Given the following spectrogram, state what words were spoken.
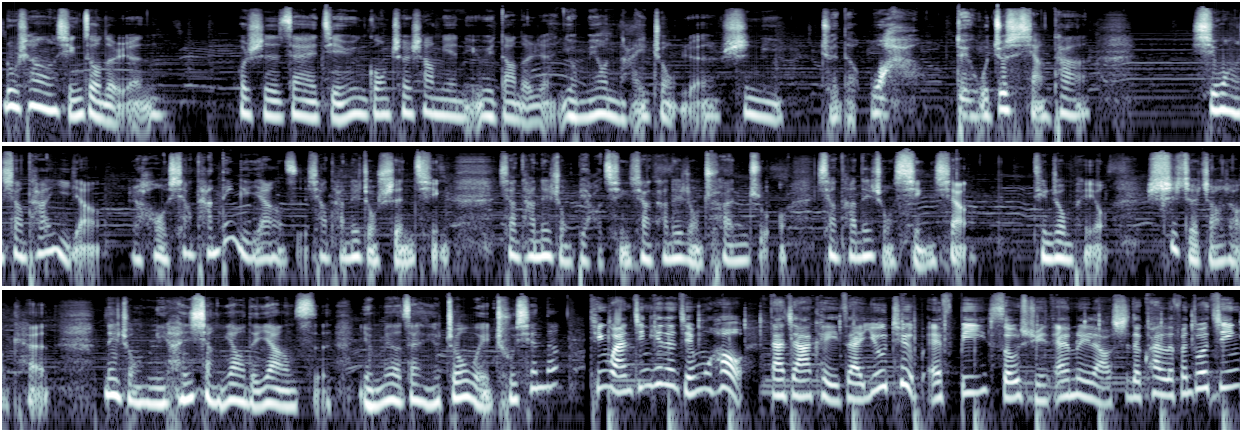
路上行走的人，或是在捷运公车上面你遇到的人，有没有哪一种人是你觉得哇，对，我就是想他。希望像他一样，然后像他那个样子，像他那种神情，像他那种表情，像他那种穿着，像他那种形象。听众朋友，试着找找看，那种你很想要的样子，有没有在你的周围出现呢？听完今天的节目后，大家可以在 YouTube、FB 搜寻 Emily 老师的快乐分多金，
